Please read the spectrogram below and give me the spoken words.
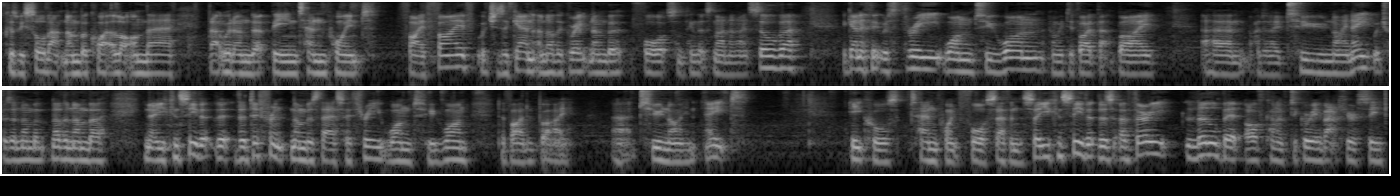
because we saw that number quite a lot on there, that would end up being 10.55, which is again another great number for something that's 99 silver. Again, if it was 3121 and we divide that by um, I don't know, 298, which was number, another number, you know, you can see that the, the different numbers there, so 3121 divided by uh, 298 equals 10.47. So you can see that there's a very little bit of kind of degree of accuracy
